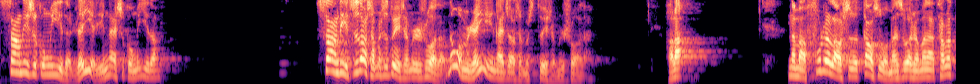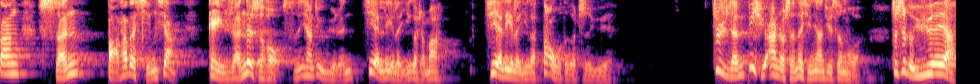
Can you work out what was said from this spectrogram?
上帝是公义的，人也应该是公义的。上帝知道什么是对，什么是错的，那我们人也应该知道什么是对，什么是错的。好了，那么富勒老师告诉我们说什么呢？他说，当神把他的形象给人的时候，实际上就与人建立了一个什么？建立了一个道德之约，就是人必须按照神的形象去生活，这是个约呀。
